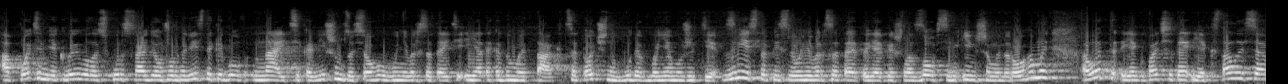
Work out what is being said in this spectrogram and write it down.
А потім, як виявилось, курс радіожурналістики був найцікавішим з усього в університеті. І я така думаю, так, це точно буде в моєму житті. Звісно, після університету я пішла зовсім іншими дорогами. А от як бачите, як сталося,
